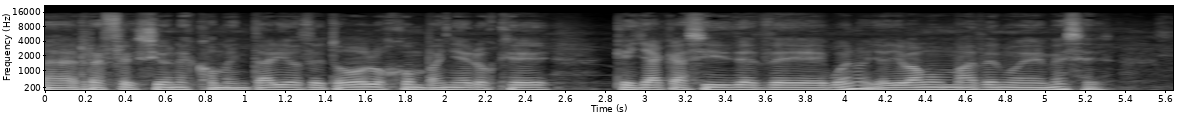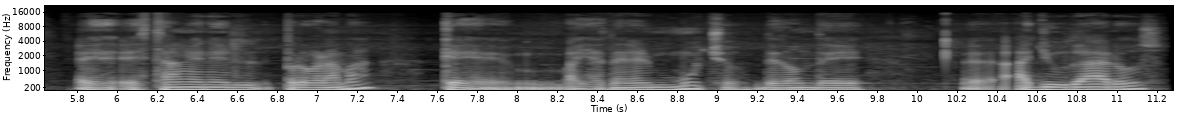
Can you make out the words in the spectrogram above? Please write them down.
eh, reflexiones, comentarios de todos los compañeros que, ya casi desde, bueno, ya llevamos más de nueve meses, eh, están en el programa, que vais a tener mucho de donde eh, ayudaros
